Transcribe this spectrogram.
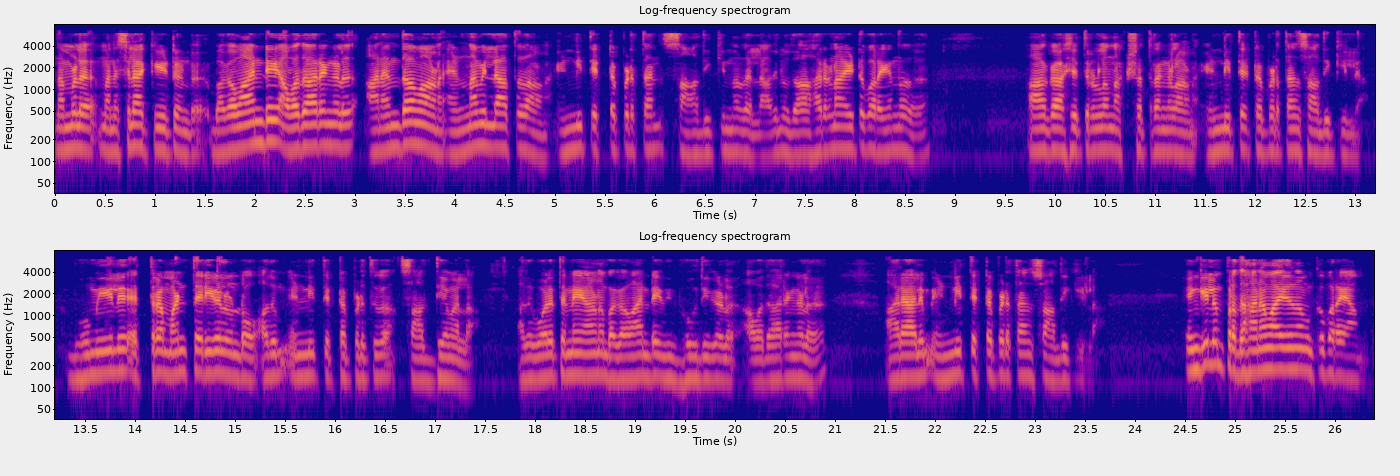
നമ്മൾ മനസ്സിലാക്കിയിട്ടുണ്ട്. ഭഗവാന്റെ അവതാരങ്ങൾ അനന്തമാണ് എണ്ണമില്ലാത്തതാണ് എണ്ണി തിട്ടപ്പെടുത്താൻ സാധിക്കുന്നതല്ല. അതിന് ഉദാഹരണമായിട്ട് പറയുന്നത് ആകാശത്തിലുള്ള നക്ഷത്രങ്ങളാണ്. എണ്ണി തിട്ടപ്പെടുത്താൻ സാധിക്കില്ല. ഭൂമിയിൽ എത്ര മൺതരികളുണ്ടോ അതും എണ്ണി തിട്ടപ്പെടുത്തുക സാധ്യമല്ല. അതുപോലെ തന്നെയാണ് ഭഗവാന്റെ വിഭൂതികൾ അവതാരങ്ങൾ ആരാലും എണ്ണി തിട്ടപ്പെടുത്താൻ സാധിക്കില്ല. എങ്കിലും പ്രധാനമായത് നമുക്ക് പറയാം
